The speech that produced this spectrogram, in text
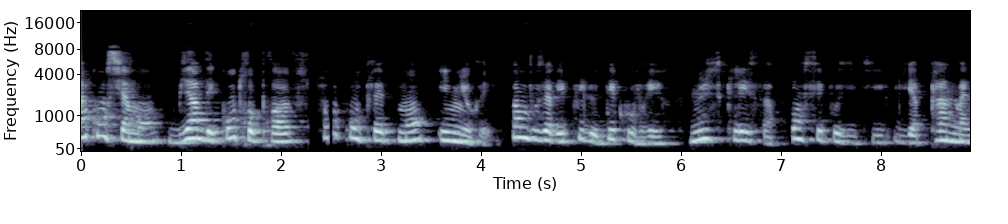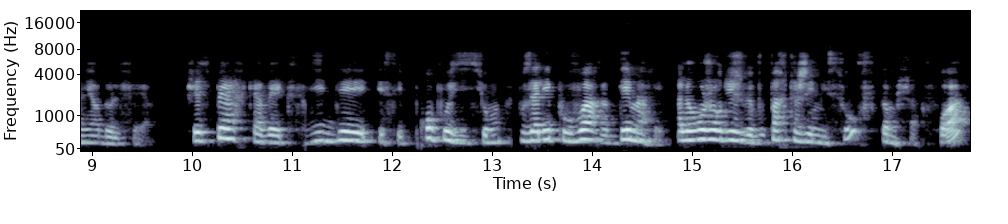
Inconsciemment, bien des contre-preuves sont complètement ignorées. Comme vous avez pu le découvrir, muscler sa pensée positive, il y a plein de manières de le faire. J'espère qu'avec ces idées et ces propositions, vous allez pouvoir démarrer. Alors aujourd'hui, je vais vous partager mes sources, comme chaque fois.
